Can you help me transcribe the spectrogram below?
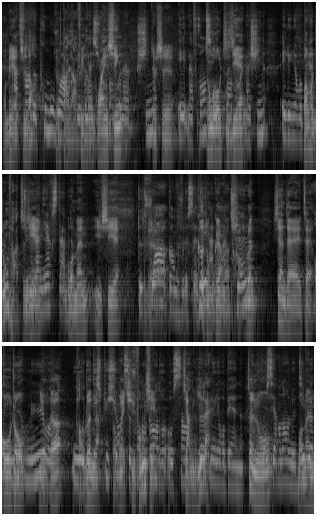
我们也知道，就是大家非常关心，就是中欧之间，包括中法之间，我们一些这个各种各样的讨论。现在在欧洲有的讨论的所谓去风险、降依赖，正如我们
